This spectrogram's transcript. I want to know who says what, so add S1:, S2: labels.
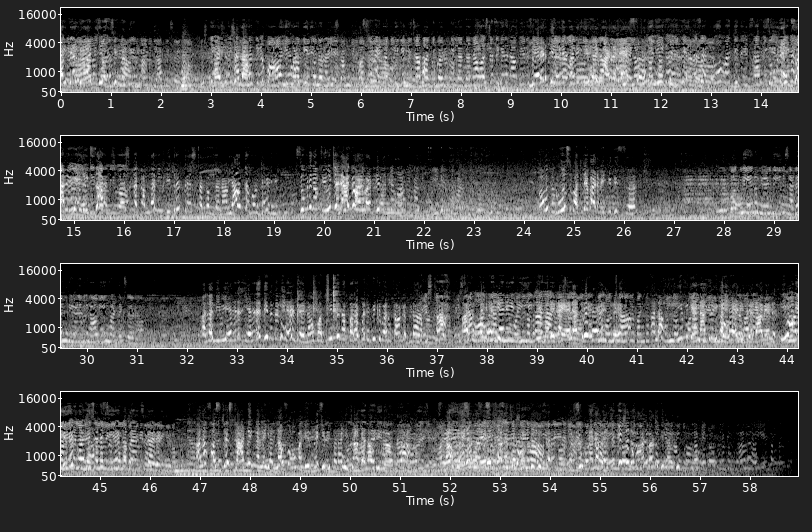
S1: ಅಂತೂ
S2: ರೂಲ್ಸ್ ಬದಲೇ ಮಾಡಬೇಕು ดิ ಸರ್
S3: ಬದಲೇ ಏನು ಹೇಳಿದ ಈ ಸಡನ್ ಮಾಡ್ಬೇಕು ಸರ್
S2: ಅಲ್ಲ ನೀವು ಎರಡು ಎರಡೇ ದಿನದಲ್ಲಿ ಹೇಳ್ರೆ ನಾವು ಮೊದ್ಲಿಂದ ನಮ್ಮ ಪರಂಪರೆ ಬಿಟ್ಟು ಬರೋಕ್ಕಾಗ ಬಿಡ ಅಲ್ಲ ಫಸ್ಟ್ ಸ್ಟಾರ್ಟಿಂಗ್ ಅಲ್ಲಿ ಎಲ್ಲ ಫಾರ್ಮ್ ಅಲ್ಲಿ ಇರ್ಬೇಕಿದ್ದಿತ್ತಲ್ಲ ಹಿಜಾಬ್ ಎಲ್ಲ ಇಲ್ಲ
